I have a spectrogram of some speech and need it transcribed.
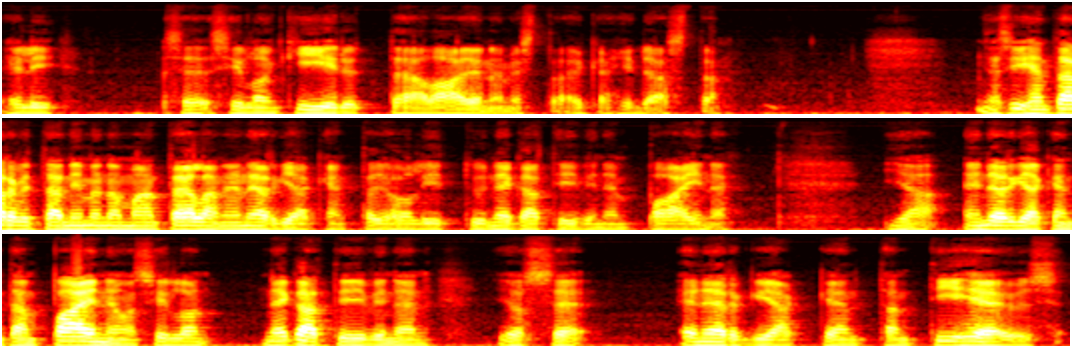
eli se silloin kiihdyttää laajenemista eikä hidasta. Ja siihen tarvitaan nimenomaan tällainen energiakenttä, johon liittyy negatiivinen paine. Ja energiakentän paine on silloin negatiivinen, jos se energiakentän tiheys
